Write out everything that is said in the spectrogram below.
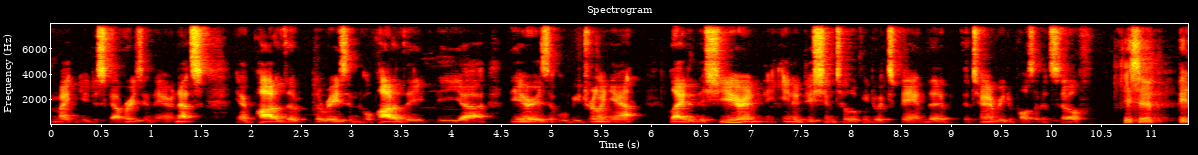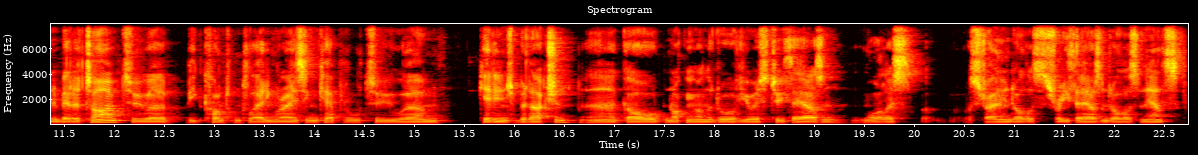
make new discoveries in there. And that's you know part of the, the reason or part of the the, uh, the areas that we'll be drilling out later this year, and in addition to looking to expand the, the Turnberry deposit itself. Has there been a better time to uh, be contemplating raising capital to um, get into production. Uh, gold knocking on the door of US 2000, more or less Australian dollars, $3,000 an ounce.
